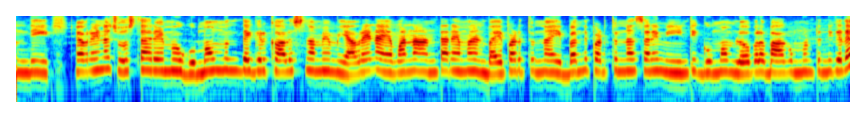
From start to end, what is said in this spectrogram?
ఉంది. ఎవరైనా చూస్తారేమో గుమ్మం ముందు దగ్గర కాలుస్తున్నామేమో ఎవరైనా ఏమన్నా అంటారేమో నేను భయపడుతున్నా ఇబ్బంది పడుతున్నా సరే అలానే మీ ఇంటి గుమ్మం లోపల భాగం ఉంటుంది కదా?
